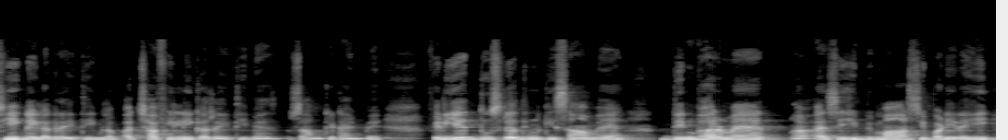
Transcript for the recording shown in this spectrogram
ठीक नहीं लग रही थी मतलब अच्छा फील नहीं कर रही थी मैं शाम के टाइम पे। फिर ये दूसरे दिन की शाम है दिन भर मैं ऐसी ही बीमार सी पड़ी रही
